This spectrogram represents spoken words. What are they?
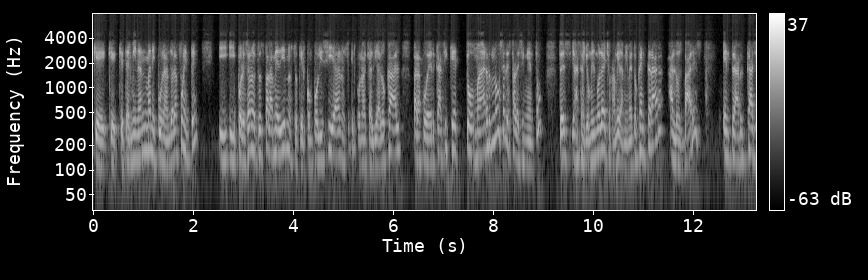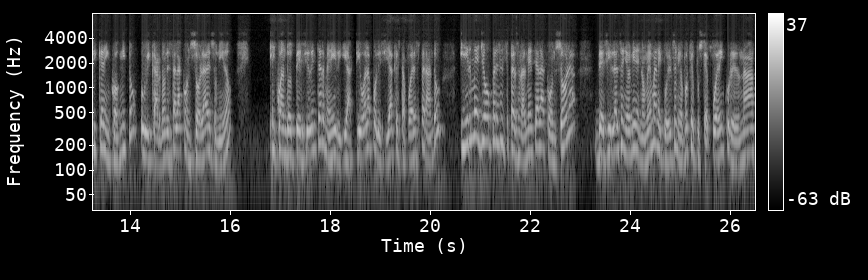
que, que, terminan manipulando la fuente y, y, por eso nosotros para medir nos toca ir con policía, nos toca ir con la alcaldía local, para poder casi que tomarnos el establecimiento. Entonces, hasta yo mismo le he dicho, Camila, a mí me toca entrar a los bares, entrar casi que de incógnito, ubicar dónde está la consola de sonido y cuando decido intervenir y activo a la policía que está fuera esperando, irme yo personalmente a la consola, decirle al señor, mire, no me manipule el sonido porque usted puede incurrir una,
